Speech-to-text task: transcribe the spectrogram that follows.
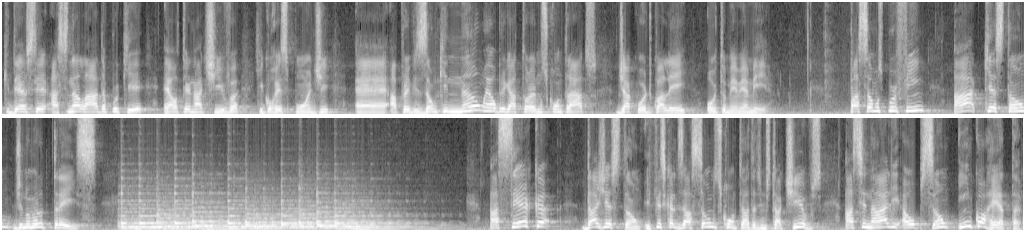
que deve ser assinalada, porque é a alternativa que corresponde é, à previsão que não é obrigatória nos contratos, de acordo com a Lei 8666. Passamos, por fim, à questão de número 3. Acerca da gestão e fiscalização dos contratos administrativos, assinale a opção incorreta.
